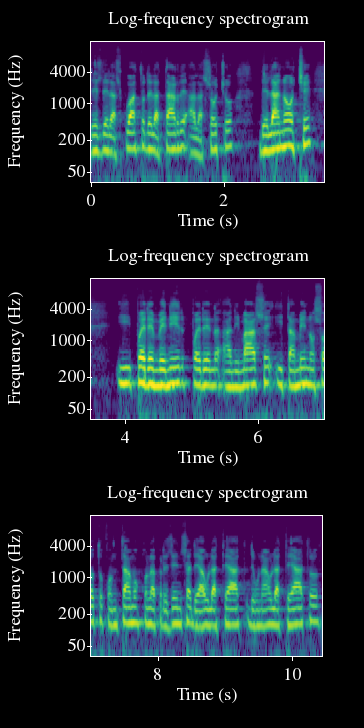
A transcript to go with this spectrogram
desde las 4 de la tarde a las 8 de la noche y pueden venir, pueden animarse y también nosotros contamos con la presencia de, aula teatro, de un aula teatro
